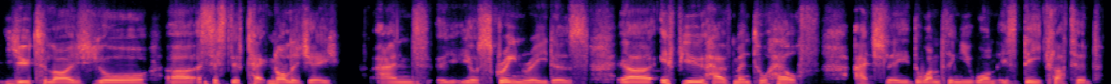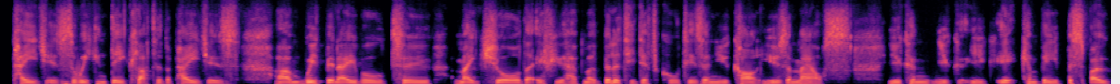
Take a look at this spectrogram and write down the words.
utilize your uh, assistive technology and your screen readers. Uh, if you have mental health, actually, the one thing you want is decluttered pages so we can declutter the pages. Um, we've been able to make sure that if you have mobility difficulties and you can't use a mouse, you can you, you it can be bespoke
